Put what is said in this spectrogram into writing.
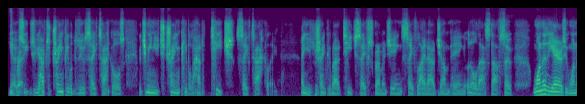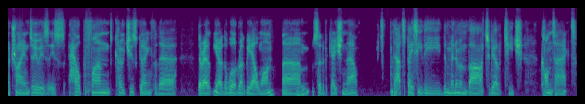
You know, right. so, so, you have to train people to do safe tackles, which means you train people how to teach safe tackling. and you mm-hmm. train people how to teach safe scrummaging, safe line out jumping, and all that stuff. So one of the areas we want to try and do is is help fund coaches going for their their you know the World Rugby L1 um, mm-hmm. certification now. That's basically the the minimum bar to be able to teach contact.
